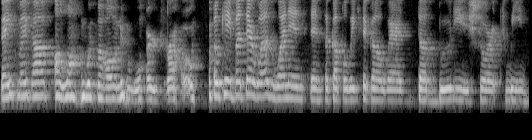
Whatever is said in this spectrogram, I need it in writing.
face makeup along with a whole new wardrobe. Okay, but there was one instance a couple weeks ago where the booty shorts we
